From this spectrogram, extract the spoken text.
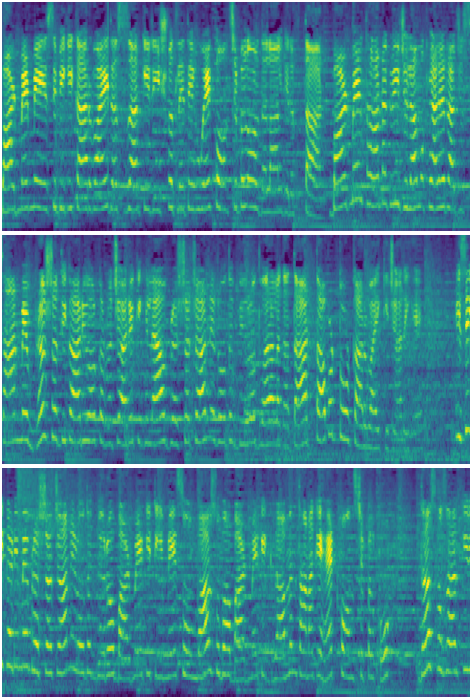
बाड़मेर में एसीबी की कार्रवाई, दस हज़ार की रिश्वत लेते हुए कांस्टेबल और दलाल गिरफ़्तार बाड़मेर थाना नगरी जिला मुख्यालय राजस्थान में भ्रष्ट अधिकारियों और कर्मचारियों के खिलाफ भ्रष्टाचार निरोधक ब्यूरो द्वारा लगातार ताबड़तोड़ कार्रवाई की जा रही है इसी कड़ी में भ्रष्टाचार निरोधक ब्यूरो बाड़मेर की टीम ने सोमवार सुबह बाड़मेर के ग्रामीण थाना के हेड कांस्टेबल को दस हज़ार की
